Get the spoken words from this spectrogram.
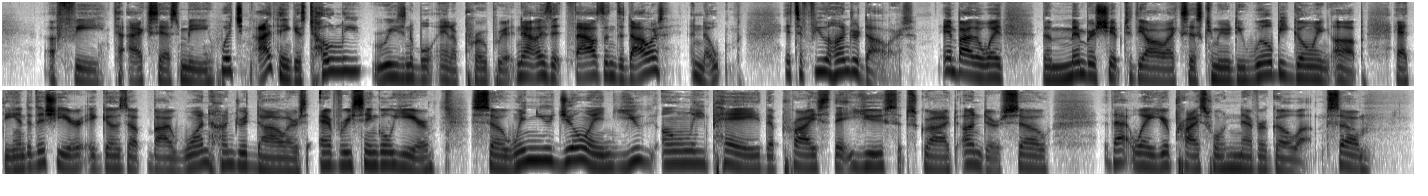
a fee to access me, which I think is totally reasonable and appropriate. Now, is it thousands of dollars? Nope. It's a few hundred dollars. And by the way, the membership to the All Access community will be going up at the end of this year. It goes up by $100 every single year. So when you join, you only pay the price that you subscribed under. So that way your price will never go up. So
